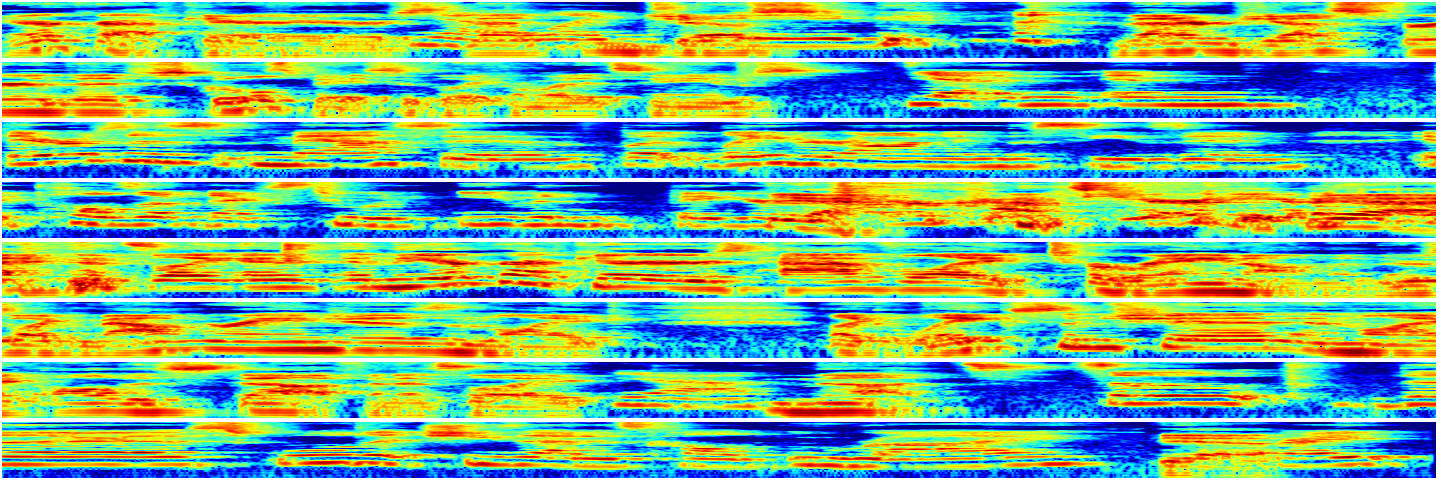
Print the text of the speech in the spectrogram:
aircraft carriers Yeah, that like just big. that are just for the schools, basically, from what it seems. Yeah, and and theirs is massive, but later on in the season, it pulls up next to an even bigger Yeah. aircraft carrier. yeah, it's like, and, and the aircraft carriers have like terrain on them. There's like mountain ranges and like like lakes and shit and like all this stuff, and it's like Yeah. nuts. So the school that she's at is called Oarai, Yeah, right?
